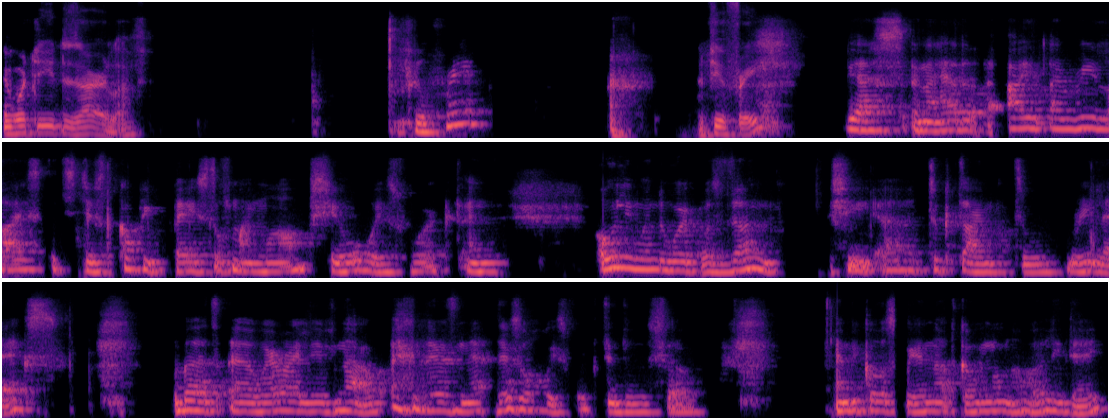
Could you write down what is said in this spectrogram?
And what do you desire, love? Feel free. Feel free? Yes, and I had a, I, I realized it's just copy paste of my mom. She always worked, and only when the work was done, she uh, took time to relax. But uh, where I live now, there's there's always work to do. So, and because we're not going on a holiday,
